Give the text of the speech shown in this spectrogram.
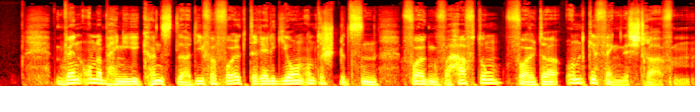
Wenn unabhängige Künstler die verfolgte Religion unterstützen, folgen Verhaftung, Folter und Gefängnisstrafen.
